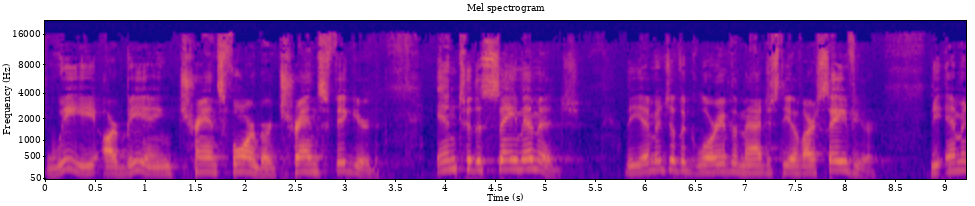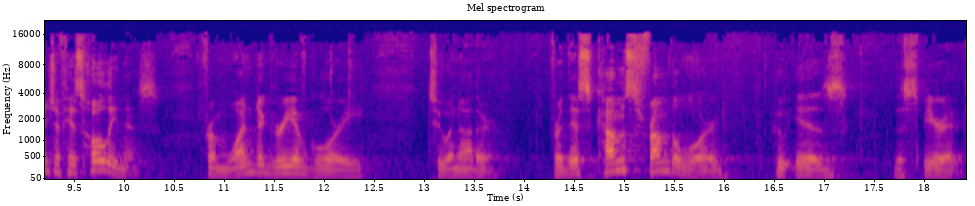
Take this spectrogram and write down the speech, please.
We are being transformed or transfigured into the same image, the image of the glory of the majesty of our Savior, the image of his holiness, from one degree of glory to another. For this comes from the Lord, who is the Spirit.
